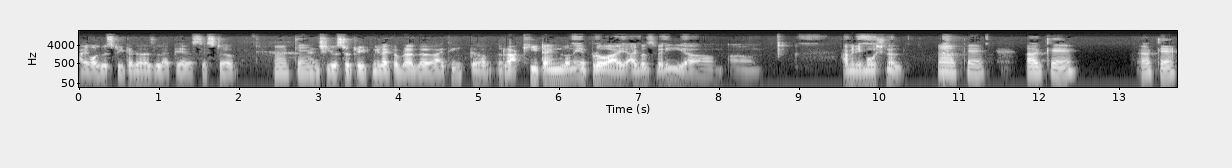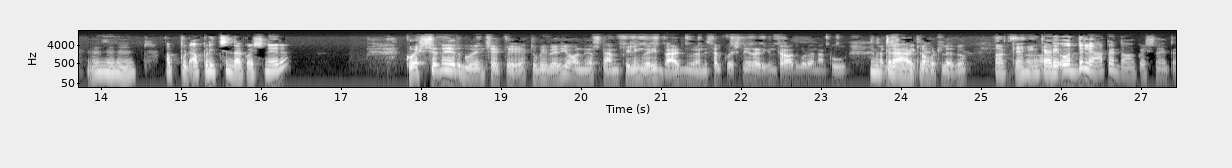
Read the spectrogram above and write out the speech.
I always treated as like a sister okay and she used to treat me like a brother. I think uh, Rakhi time లోనే ఎప్పుడో was very um, um, I mean emotional. Okay okay okay అప్పుడు అప్పుడు ఇచ్చిందా క్వశ్చనర్ క్వశ్చనర్ గురించి అయితే to be very honest I'm feeling very bad నువ్వు అన్నిసార్లు క్వశ్చనర్ అడిగిన తర్వాత కూడా నాకు అవ్వట్లేదు. ఓకే ఇంకా వద్దులే ఆపేద్దాం ఆ క్వశ్చన్ అయితే.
